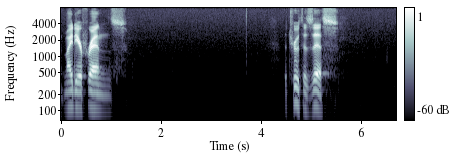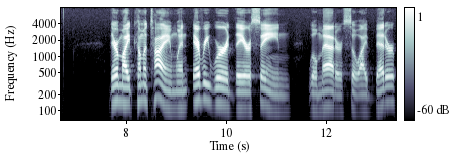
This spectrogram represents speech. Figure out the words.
But, my dear friends, the truth is this there might come a time when every word they are saying will matter, so I better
